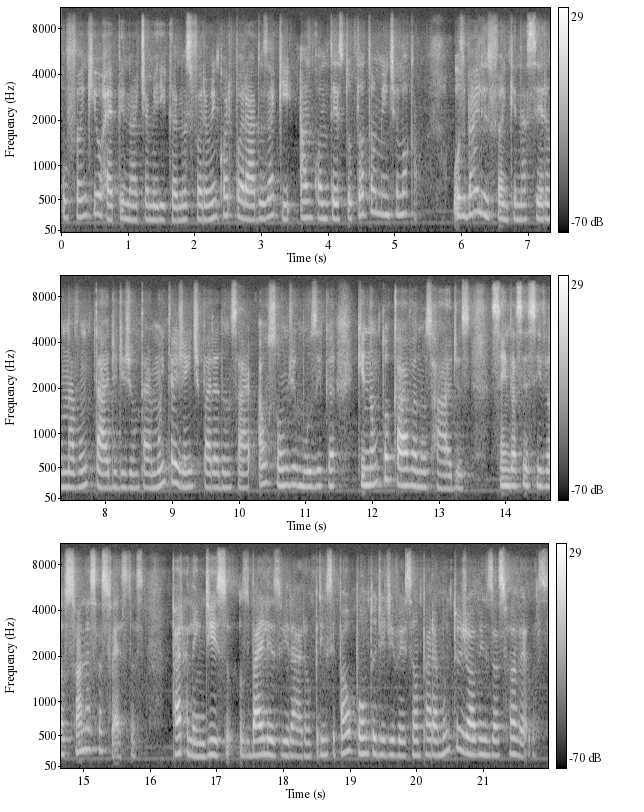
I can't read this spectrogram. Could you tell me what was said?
o funk e o rap norte-americanos foram incorporados aqui a um contexto totalmente local. Os bailes funk nasceram na vontade de juntar muita gente para dançar ao som de música que não tocava nos rádios, sendo acessível só nessas festas. Para além disso, os bailes viraram o principal ponto de diversão para muitos jovens das favelas.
